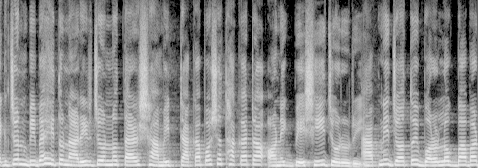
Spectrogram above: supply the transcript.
একজন বিবাহিত নারীর জন্য তার স্বামীর টাকা পয়সা থাকাটা অনেক বেশি জরুরি। আপনি যতই বড়লোক বাবার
